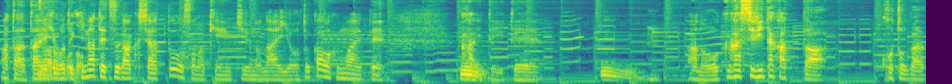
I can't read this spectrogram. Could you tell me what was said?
あとは代表的な哲学者とその研究の内容とかを踏まえて書いていて、うん。あの僕が知りたかったことが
